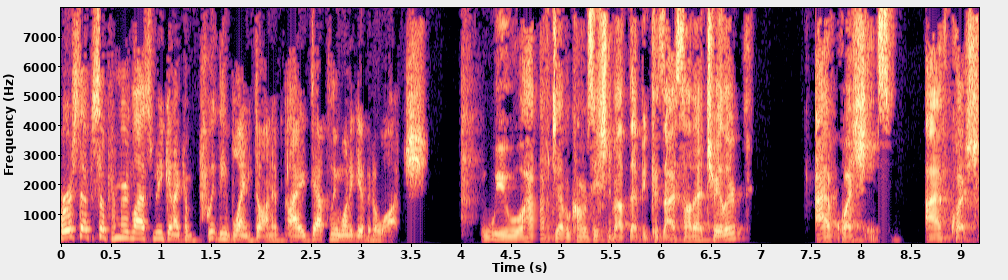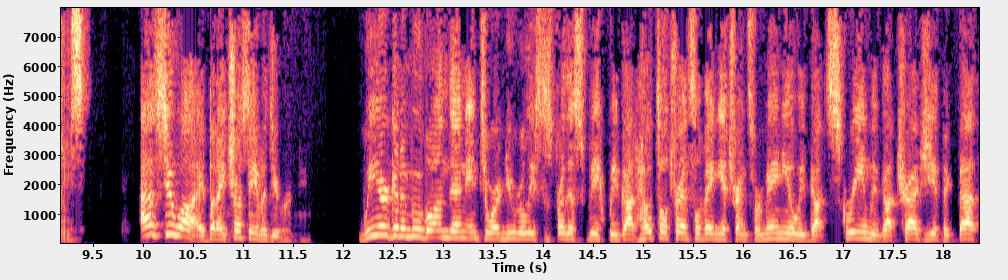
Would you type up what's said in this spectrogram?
First episode premiered last week, and I completely blanked on it. I definitely want to give it a watch. We will have to have a conversation about that because I saw that trailer. I have questions. I have questions. As do I, but I trust Ava DuVernay. We are going to move on then into our new releases for this week. We've got Hotel Transylvania, Transformania. We've got Scream. We've got Tragedy of Macbeth.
